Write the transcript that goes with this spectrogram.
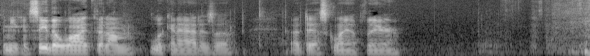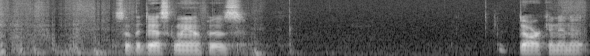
And you can see the light that I'm looking at is a, a desk lamp there. So the desk lamp is darkening it.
